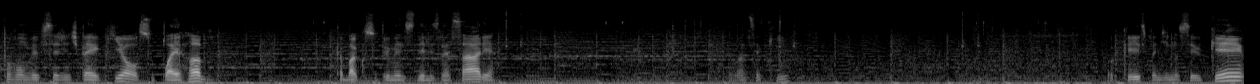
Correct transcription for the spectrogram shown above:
Opa, vamos ver se a gente pega aqui, ó, o Supply Hub. Acabar com os suprimentos deles nessa área. Avança aqui. Ok, expandir não sei o que.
